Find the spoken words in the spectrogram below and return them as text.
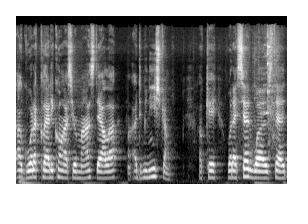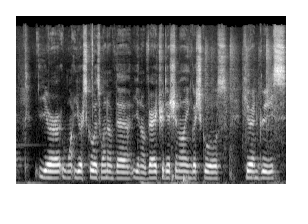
agora Clary com as irmãs dela administram. Okay, what I said was that your your school is one of the you know very traditional English schools here in Greece,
